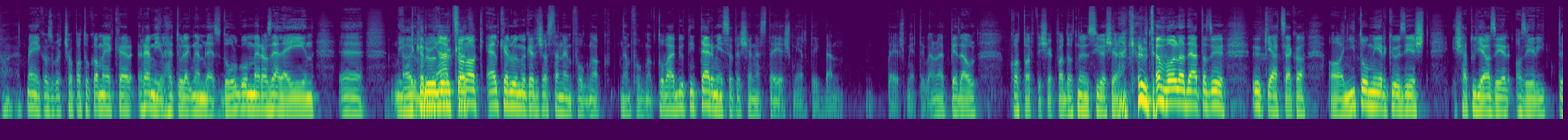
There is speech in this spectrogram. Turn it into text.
hát melyek azok a csapatok, amelyekkel remélhetőleg nem lesz dolgom, mert az elején e, tudom, játszanak, elkerülöm őket, és aztán nem fognak, nem fognak tovább jutni. Természetesen ez teljes mértékben teljes mértékben. Lehet például Katart és Ekvadort nagyon szívesen elkerültem volna, de hát az ő, ők játszák a, a nyitó mérkőzést, és hát ugye azért, azért itt,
